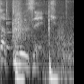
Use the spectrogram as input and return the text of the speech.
non-stop music.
